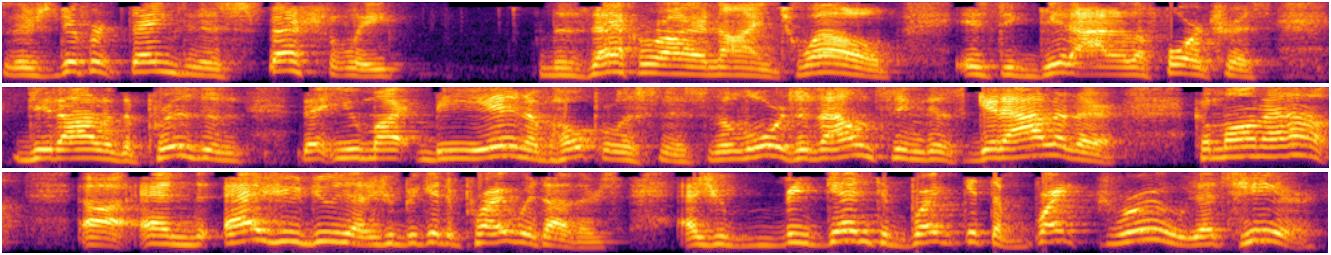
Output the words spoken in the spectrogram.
There's different things, and especially the Zechariah 9:12 is to get out of the fortress, get out of the prison that you might be in of hopelessness. The Lord's announcing this. Get out of there. Come on out. Uh, and as you do that, as you begin to pray with others, as you begin to break, get the breakthrough that's here,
